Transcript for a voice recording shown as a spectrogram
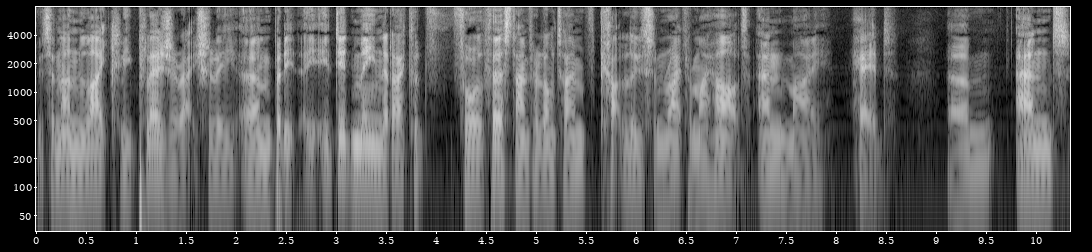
it's an unlikely pleasure, actually, um, but it, it did mean that I could, for the first time for a long time, cut loose and write from my heart and my head, um, and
